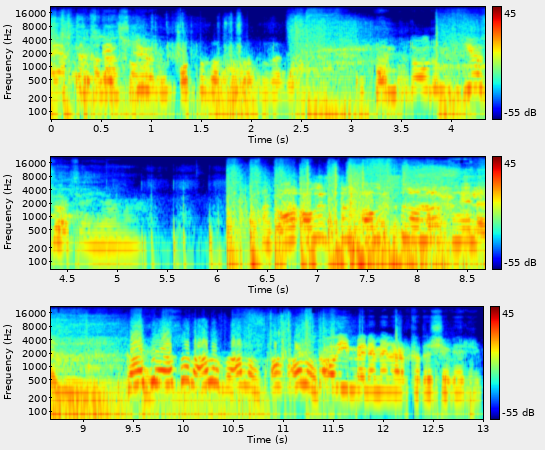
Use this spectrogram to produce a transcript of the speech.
Ayakta kalan son Bekliyorum. oyuncu. 30 30 30 hadi. Benim burada olduğumu biliyor zaten ya. Kanka onu alırsın alırsın onu helal. Gaja yazsana al onu al onu. Ah al onu. Alayım ben hemen arkadaşa veririm.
